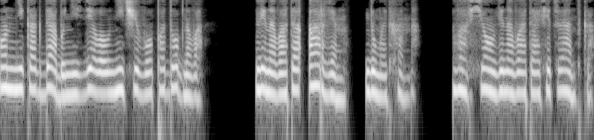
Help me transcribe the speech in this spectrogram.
Он никогда бы не сделал ничего подобного. «Виновата Арвин», — думает Ханна. Во всем виновата официантка.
